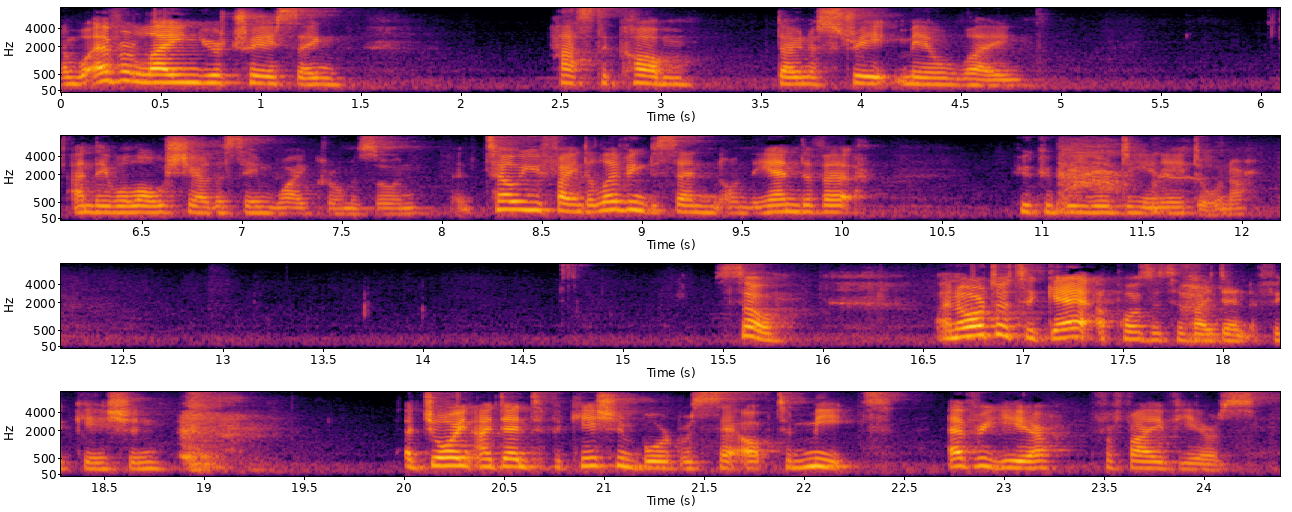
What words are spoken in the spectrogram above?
And whatever line you're tracing has to come down a straight male line and they will all share the same Y chromosome until you find a living descendant on the end of it who could be your DNA donor. So, in order to get a positive identification, a joint identification board was set up to meet every year for five years.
